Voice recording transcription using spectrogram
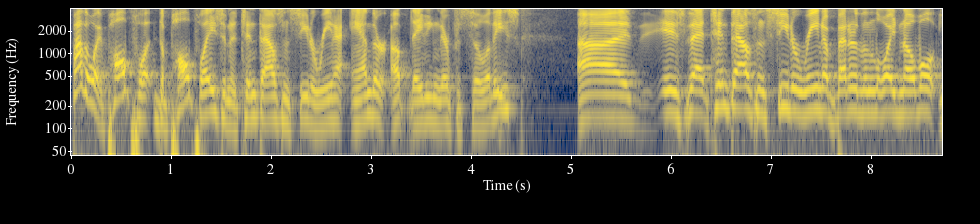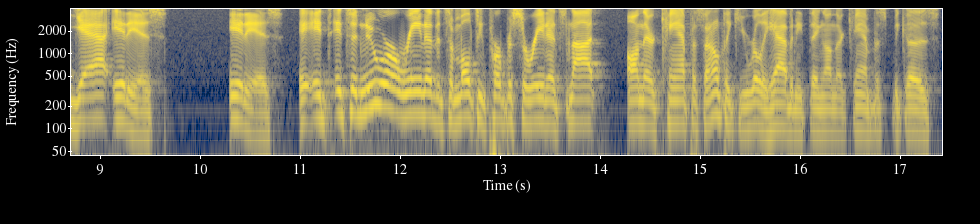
By the way, Paul DePaul plays in a 10,000 seat arena, and they're updating their facilities. Uh, is that 10,000 seat arena better than Lloyd Noble? Yeah, it is. It is. It, it's a newer arena that's a multi-purpose arena. It's not on their campus. I don't think you really have anything on their campus because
